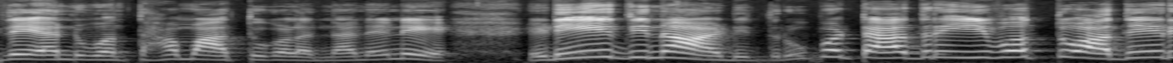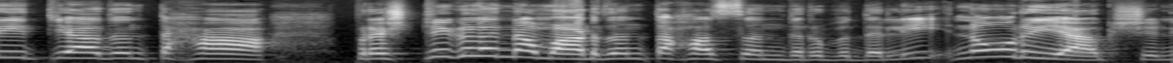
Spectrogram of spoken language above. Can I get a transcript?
ಇದೆ ಅನ್ನುವಂತಹ ಮಾತುಗಳನ್ನು ನೆನೆ, ಇಡೀ ದಿನ ಆಡಿದ್ರು. ಬಟ್ ಆದರೆ ಇವತ್ತು ಅದೇ ರೀತಿಯಾದಂತಹ ಪ್ರಶ್ನೆಗಳನ್ನು ಮಾಡಿದಂತಹ ಸಂದರ್ಭದಲ್ಲಿ ನೋ ರಿಯಾಕ್ಷನ್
